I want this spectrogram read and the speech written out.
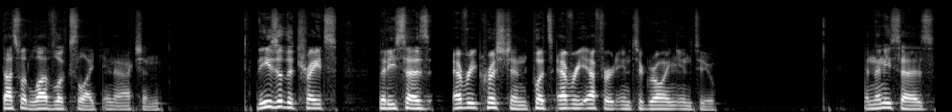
That's what love looks like in action. These are the traits that he says every christian puts every effort into growing into. And then he says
